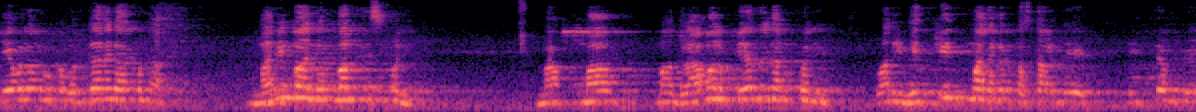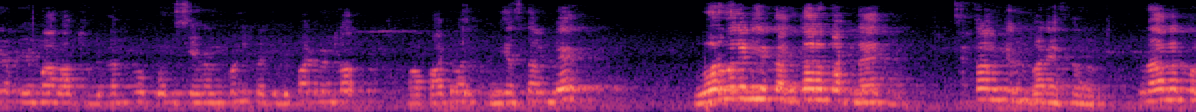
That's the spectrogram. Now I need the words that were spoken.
కేవలం ఒక వర్గాన్ని కాకుండా మరి మా నెంబర్ తీసుకొని మా మా మా గ్రామాల పేర్లు కనుక్కొని వాళ్ళు వెతికి మా దగ్గరికి వస్తామంటే నిత్యం పేరు ఎంఆర్ కనుక పోలీస్ చేయాలనుకోండి అనుకోని ప్రతి డిపార్ట్మెంట్లో మా పార్టీ వాళ్ళు పనిచేస్తామంటే ఓర్వలని యొక్క అధికారం పార్టీ నాయకులు ఎకనామిక్ కేసులు బానేస్తున్నారు ఉదాహరణకు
